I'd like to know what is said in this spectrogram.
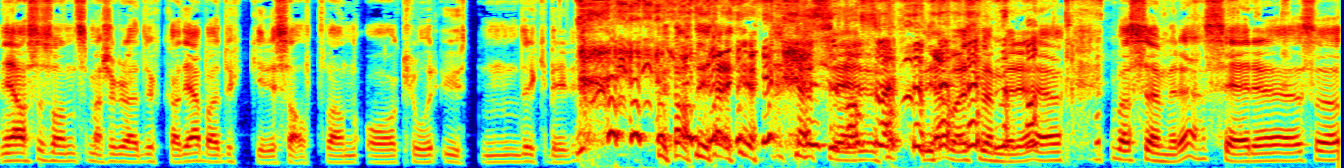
Men jeg er også sånn som er så glad i å dukke at jeg bare dukker i saltvann og klor uten drikkebriller. ja, jeg, jeg, jeg ser Jeg bare svømmer. Jeg bare svømmer. Jeg ser Så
